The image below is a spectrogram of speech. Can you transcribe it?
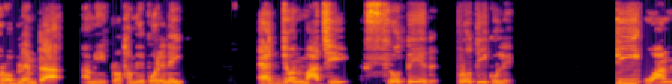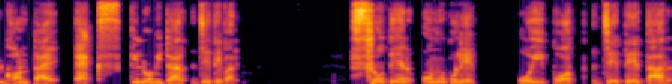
প্রবলেমটা আমি প্রথমে পড়ে নেই। একজন মাঝি স্রোতের প্রতিকূলে টি ওয়ান ঘন্টায় এক্স কিলোমিটার যেতে পারে। স্রোতের অনুকূলে ওই পথ যেতে তার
